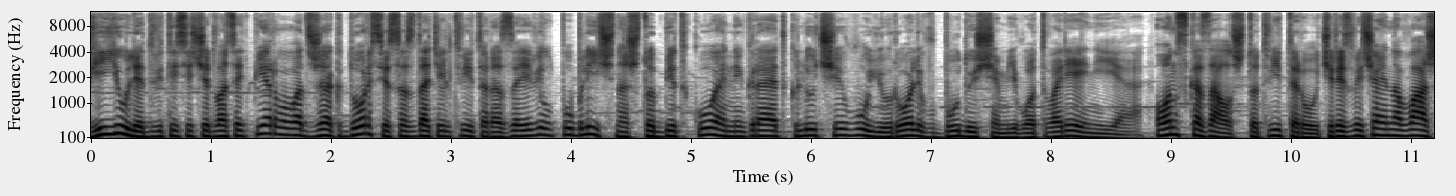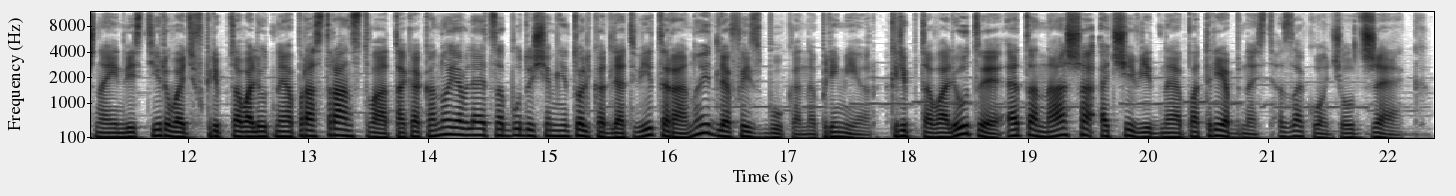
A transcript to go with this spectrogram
В июле 2021 Джек Дорси, создатель Твиттера, заявил публично, что биткоин играет ключевую роль в будущем его творения. Он сказал, что Твиттеру чрезвычайно важно инвестировать в криптовалютное пространство, так как оно является будущим не только для Твиттера, но и для Фейсбука, например. Криптовалюты – это наша очевидная потребность, закончил Джек.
